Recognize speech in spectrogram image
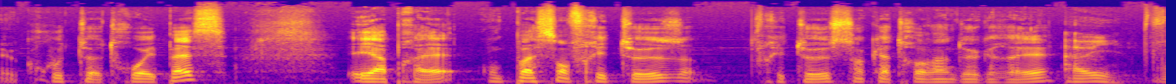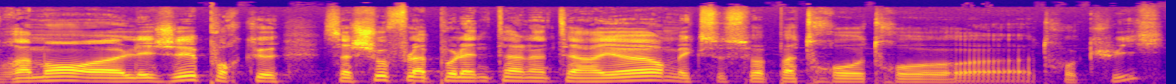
une croûte trop épaisse. Et après, on passe en friteuse, friteuse 180 degrés Ah oui. vraiment euh, léger pour que ça chauffe la polenta à l'intérieur, mais que ce soit pas trop trop euh, trop cuit.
